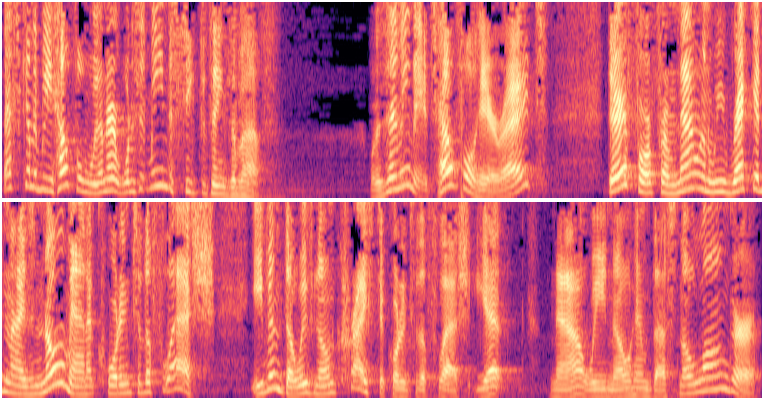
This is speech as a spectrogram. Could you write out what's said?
That's going to be helpful. winner what does it mean to seek the things above? What does that mean? It's helpful here, right? Therefore, from now on, we recognize no man according to the flesh, even though we've known Christ according to the flesh. Yet now we know him thus no longer.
